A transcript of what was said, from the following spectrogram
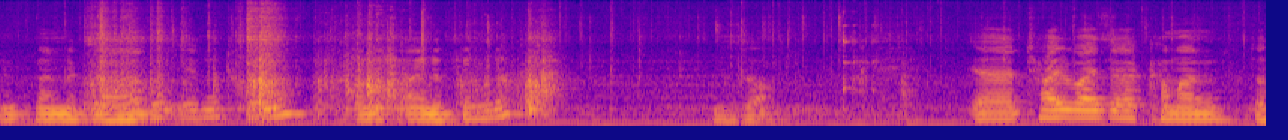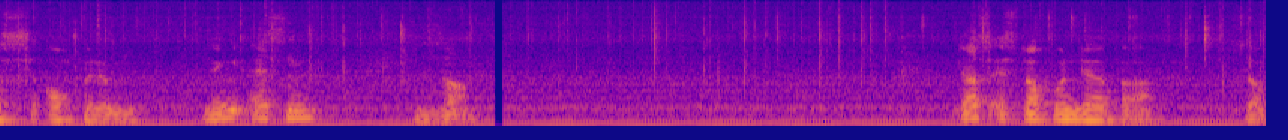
Nimmt man eine Gabel irgendwo, wenn ich eine finde. So. Äh, teilweise kann man das auch mit dem Ding essen. So. Das ist doch wunderbar. So.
